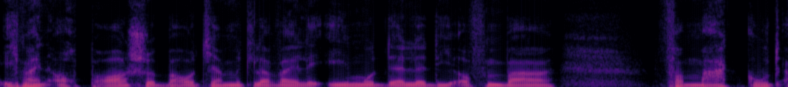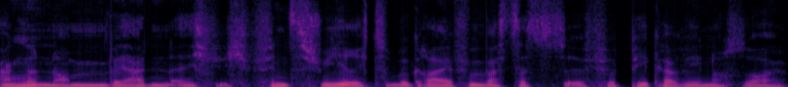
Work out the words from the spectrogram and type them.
ich meine, auch Porsche baut ja mittlerweile E-Modelle, die offenbar vom Markt gut angenommen werden. Ich, ich finde es schwierig zu begreifen, was das äh, für Pkw noch soll.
